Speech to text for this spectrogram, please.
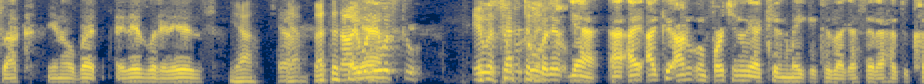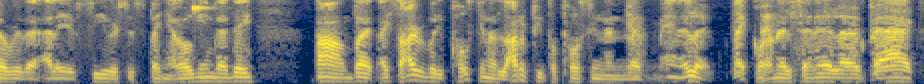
suck, you know. But it is what it is. Yeah, yeah. yeah. That's the no, thing. It, yeah. it was cool. It, was super cool. But it, yeah, I I could unfortunately I couldn't make it because like I said I had to cover the LAFC versus Peñarol game that day. Um, but I saw everybody posting, a lot of people posting, and yeah. like man, it looked like Coronel said, it looked packed.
